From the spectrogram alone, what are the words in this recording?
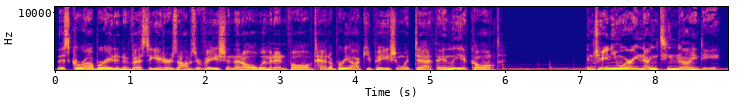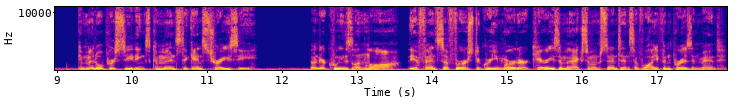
This corroborated investigators' observation that all women involved had a preoccupation with death and the occult. In January 1990, committal proceedings commenced against Tracey. Under Queensland law, the offense of first degree murder carries a maximum sentence of life imprisonment.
